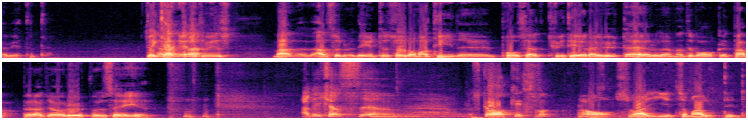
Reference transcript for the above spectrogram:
jag vet inte. Det Ja, kan ju ja. naturligtvis... Man, alltså det är ju inte så de har tid eh, på sig att kvittera ut det här och lämna tillbaka ett papper att jag har hört vad du säger. Ja, det känns eh, skakigt. Ja, svajigt som alltid.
